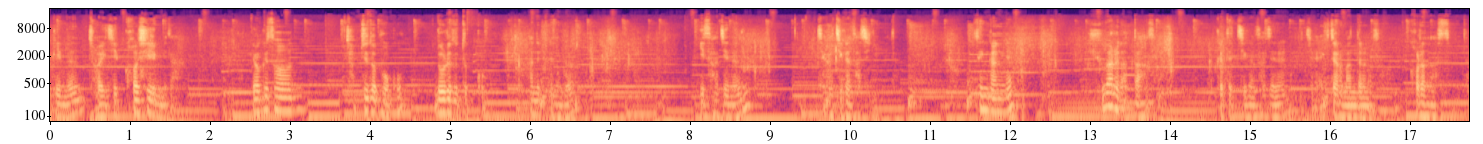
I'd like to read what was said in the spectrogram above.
여기는 저희 집 거실입니다 여기서 잡지도 보고 노래도 듣고 하는 편이고요 이 사진은 제가 찍은 사진입니다 생강래 휴가를 갔다 와서 그때 찍은 사진을 제가 액자로 만들어서 걸어놨습니다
